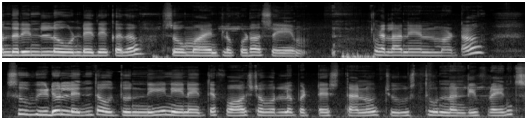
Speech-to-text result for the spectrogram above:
అందరి ఇంట్లో ఉండేదే కదా. సో మా ఇంట్లో కూడా సేమ్. అలానే అనమాట సో వీడియో లెంత్ అవుతుంది. నేనైతే ఫాస్ట్ అవర్లో పెట్టేస్తాను. చూస్తూ ఉండండి ఫ్రెండ్స్.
